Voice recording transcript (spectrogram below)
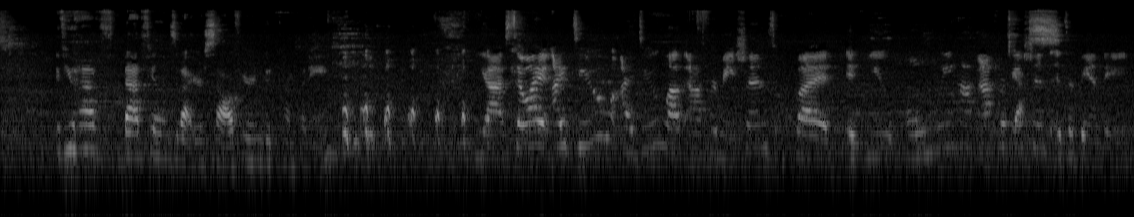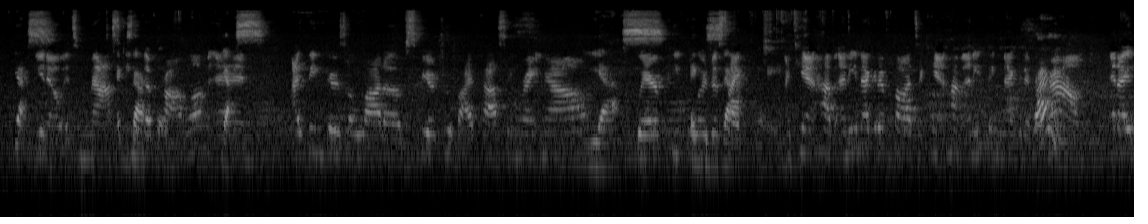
if you have bad feelings about yourself, you're in good company. Yeah, so I, I do I do love affirmations, but if you only have affirmations, Yes. it's a band-aid. yes. You know, it's masking Exactly. the problem and Yes. I think there's a lot of spiritual bypassing right now Yes. where people are just like I can't have any negative thoughts, I can't have anything negative Right. around. And I,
